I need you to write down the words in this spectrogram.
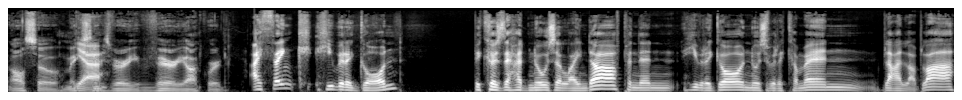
also makes Yeah. things very very awkward. I think he would have gone because they had Nosa lined up, and then he would have gone. Nosa would have come in. Blah blah blah.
